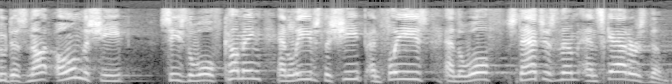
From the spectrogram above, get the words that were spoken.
who does not own the sheep, sees the wolf coming and leaves the sheep and flees, and the wolf snatches them and scatters them.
